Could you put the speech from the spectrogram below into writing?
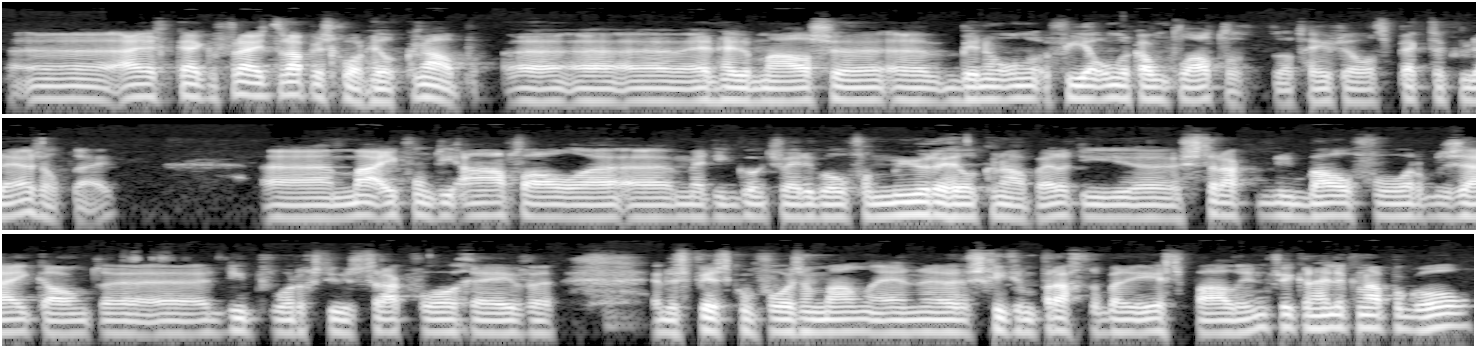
Eigenlijk, kijk, een vrije trap is gewoon heel knap. En helemaal ze binnen onder, via onderkant lat, dat, dat heeft wel wat spectaculairs altijd. Eh, maar ik vond die aanval eh, eh, met die go- tweede goal van Muren heel knap. Hè? Dat hij strak die bal voor op de zijkant, diep voorgestuurd, strak voorgeven. En de spits komt voor zijn man en schiet hem prachtig bij de eerste paal in. Vind ik een hele knappe goal.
